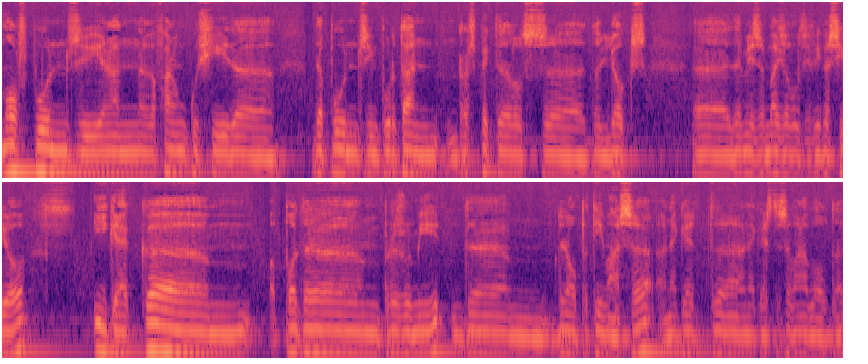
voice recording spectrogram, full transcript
molts punts i anant agafant un coixí de, de punts important respecte dels, eh, dels llocs eh, de més en baix de classificació i crec que eh, pot eh, presumir de, de no patir massa en, aquest, en aquesta segona volta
